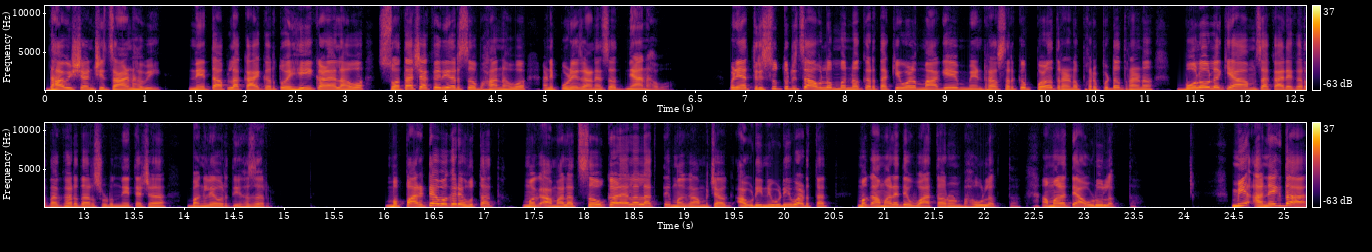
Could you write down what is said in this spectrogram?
दहा विषयांची जाण हवी नेता आपला काय करतोय हेही कळायला हवं स्वतःच्या करिअरचं भान हवं आणि पुढे जाण्याचं ज्ञान हवं. पण या त्रिसूत्रीचा अवलंब न करता केवळ मागे मेंढरासारखं पळत राहणं फरफटत राहणं बोलवलं की हा आमचा कार्यकर्ता घरदार सोडून नेत्याच्या बंगल्यावरती हजर. मग पार्ट्या वगैरे होतात मग आम्हाला चव कळायला लागते मग आमच्या आवडीनिवडी वाढतात मग आम्हाला ते वातावरण भाऊ लागतं आम्हाला ते आवडू लागतं. मी अनेकदा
